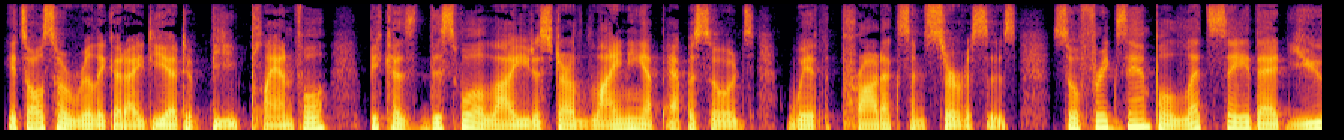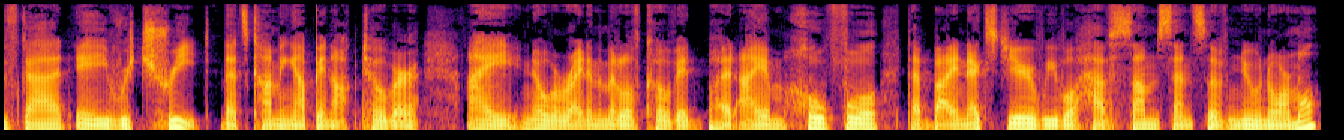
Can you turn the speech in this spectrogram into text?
it's also a really good idea to be planful because this will allow you to start lining up episodes with products and services. So for example, let's say that you've got a retreat that's coming up in October. I know we're right in the middle of COVID, but I am hopeful that by next year we will have some sense of new normal.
